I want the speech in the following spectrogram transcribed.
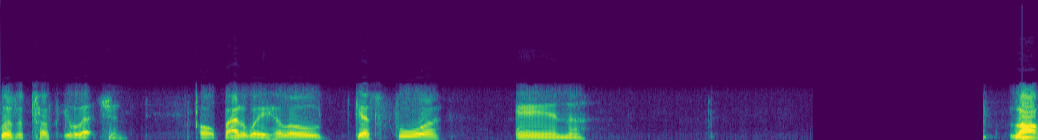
was a tough election oh by the way hello guest four and law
